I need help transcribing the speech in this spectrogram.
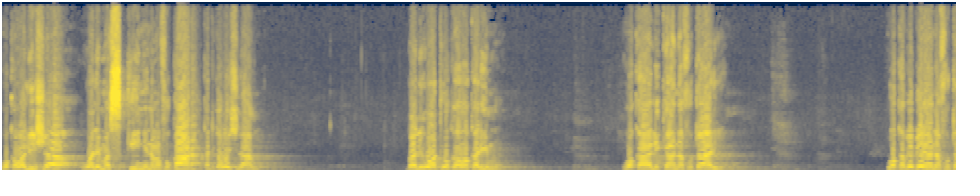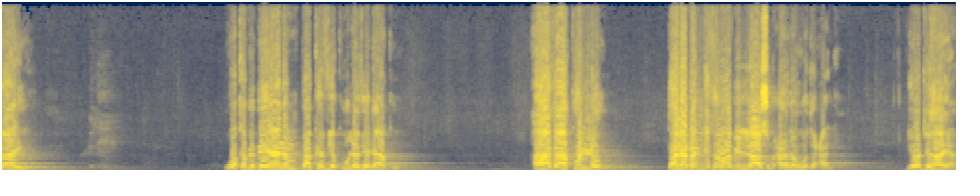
Wakawalisha wale maskini na mafukara katika waislamu bali watu wakawa wakarimu. Wakaalikana futari. Wakabebeana futari wakabebeana mpaka vyakula vya daku. Hadha kullu talaban lithawabi llah subhanahu wa ta'ala. Yote haya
